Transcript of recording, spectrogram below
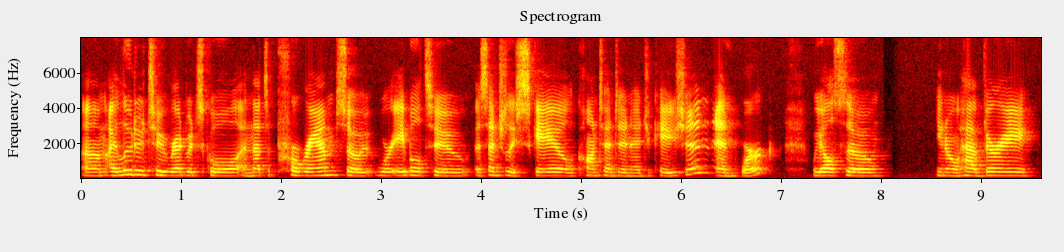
um, i alluded to redwood school and that's a program so we're able to essentially scale content and education and work. We also you know have very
